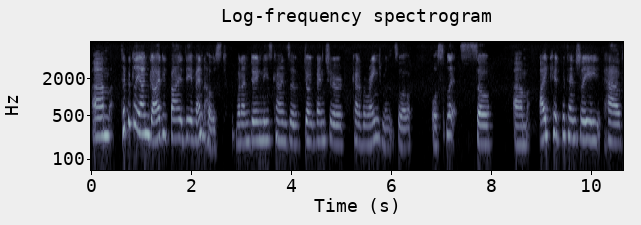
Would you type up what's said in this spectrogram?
Um, typically, I'm guided by the event host when I'm doing these kinds of joint venture kind of arrangements or or splits. So um, I could potentially have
